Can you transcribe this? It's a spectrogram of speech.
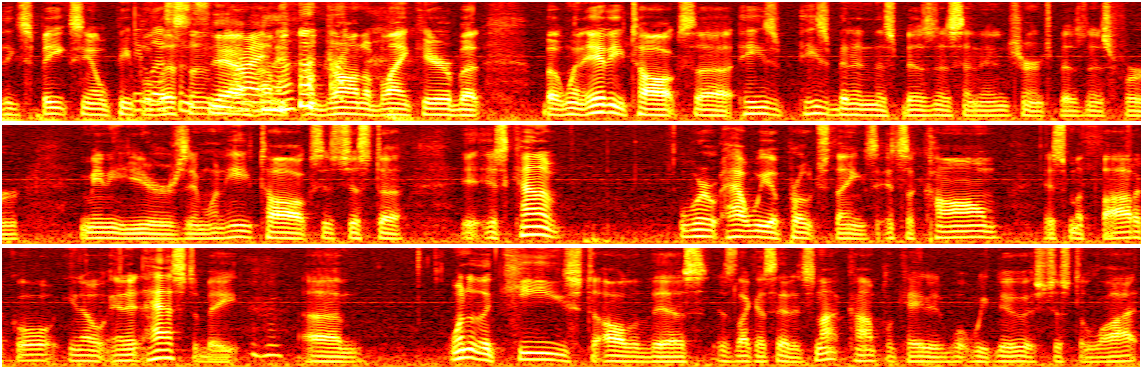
he speaks, you know, people listen. Yeah. right. I'm, I'm drawing a blank here, but but when Eddie talks, uh, he's he's been in this business and the insurance business for many years, and when he talks, it's just a, it's kind of where how we approach things. It's a calm, it's methodical, you know, and it has to be. Um, one of the keys to all of this is, like I said, it's not complicated what we do. It's just a lot.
